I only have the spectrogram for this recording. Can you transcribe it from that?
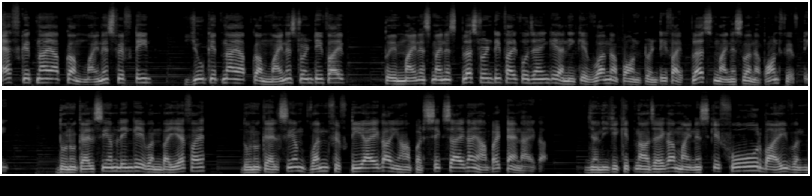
एफ़ कितना है आपका? माइनस फिफ्टीन यू कितना है आपका? माइनस ट्वेंटी फाइव तो ये minus minus plus twenty five हो जाएँगे, यानी कि one upon twenty five plus minus one upon fifteen दोनों का लेंगे वन बाई एफ़ आए दोनों का एलसीएम वन फिफ्टी आएगा यहाँ पर सिक्स आएगा यहाँ पर टेन आएगा। यानी कि कितना आ जाएगा? माइनस के फोर बाई वन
